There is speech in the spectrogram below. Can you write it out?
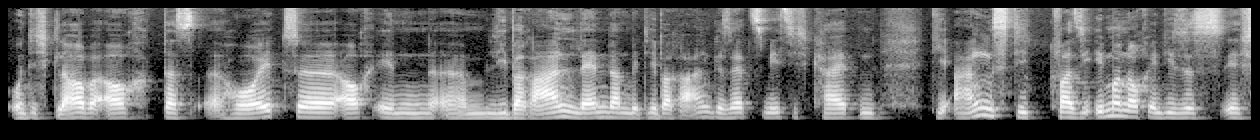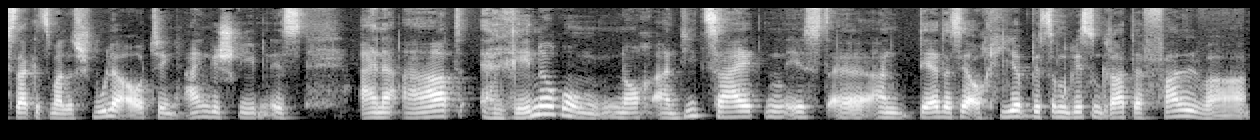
Und ich glaube auch, dass äh, heute auch in ähm, liberalen Ländern mit liberalen Gesetzmäßigkeiten die Angst, die quasi immer noch in dieses, ich sage jetzt mal, das schwule Outing eingeschrieben ist, eine Art Erinnerung noch an die Zeiten ist, äh, an der das ja auch hier bis zu einem gewissen Grad der Fall war.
